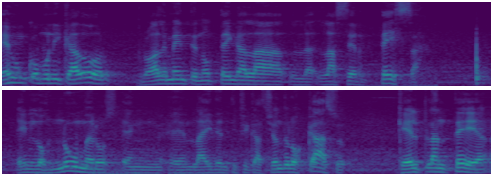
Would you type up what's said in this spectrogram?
Es un comunicador, probablemente no tenga la, la- la certeza en los números, en, en la identificación de los casos que él plantea,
